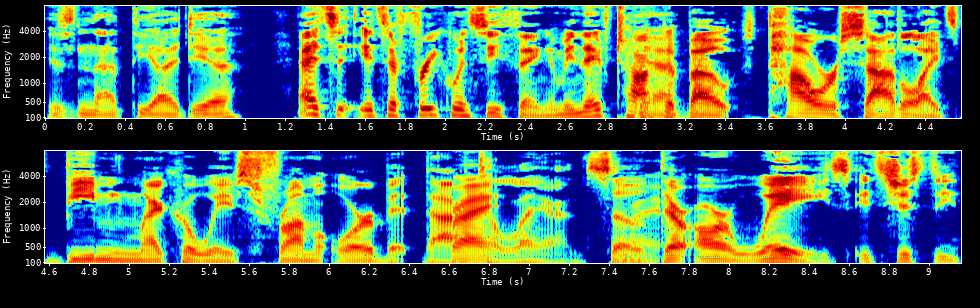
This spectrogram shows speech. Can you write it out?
Isn't that the idea? It's, it's a frequency thing. I mean, they've talked Yeah. about power satellites beaming microwaves from orbit back Right. to land. So Right. there are ways. It's just, the,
